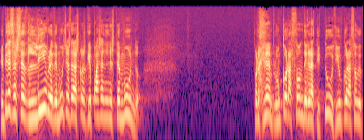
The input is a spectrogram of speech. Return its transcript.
Empiezas a ser libre de muchas de las cosas que pasan en este mundo. Por ejemplo, un corazón de gratitud y un corazón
